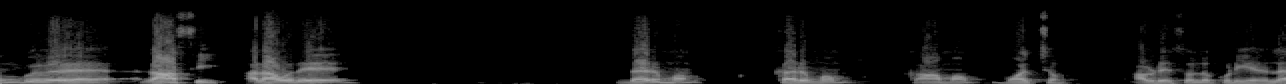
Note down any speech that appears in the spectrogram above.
உங்க ராசி அதாவது தர்மம் கருமம் காமம் மோட்சம். அப்படின்னு சொல்லக்கூடியதுல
